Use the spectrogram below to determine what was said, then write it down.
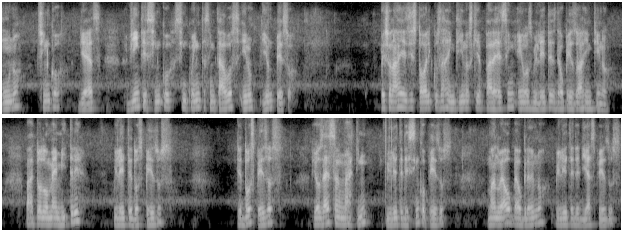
1, 5, 10, 25, 50 centavos y un, y un peso. Personagens históricos argentinos que aparecem em los bilhetes del peso argentino. Bartolomé Mitre, bilhete dos pesos, de dos pesos. José San Martín, bilhete de cinco pesos. Manuel Belgrano, bilhete de 10 pesos.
